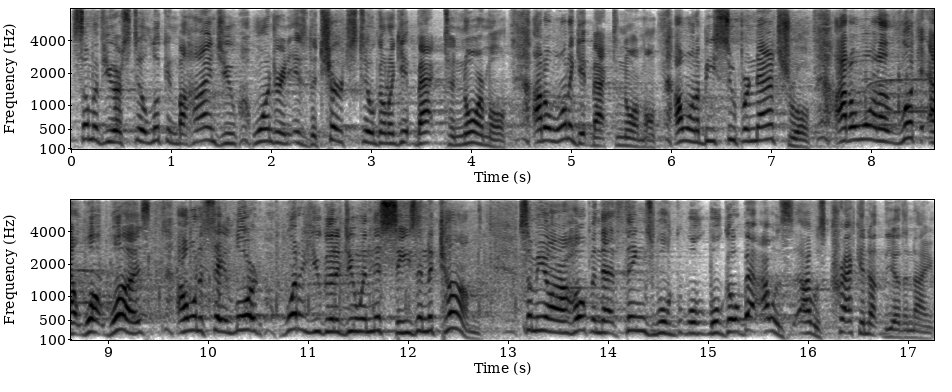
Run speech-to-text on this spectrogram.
Some of you are still looking behind you, wondering, is the church still going to get back to normal? I don't want to get back to normal. I want to be supernatural. I don't want to look at what was. I want to say, Lord, what are you going to do in this season to come? Some of you are hoping that things will, will, will go back. I was, I was cracking up the other night.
